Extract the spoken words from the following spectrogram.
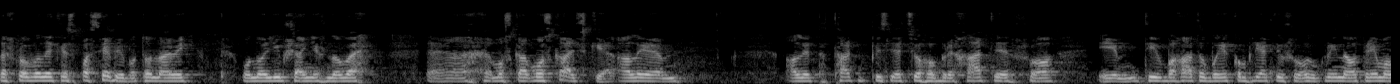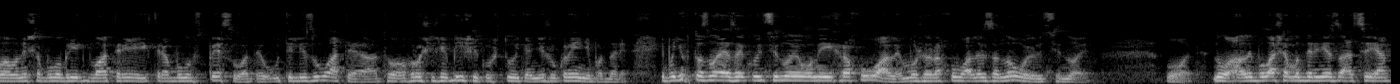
За що велике спасибі, бо то навіть воно ліпше, ніж нове е, моска, москальське. Але але так після цього брехати, що і ті багато боєкомплектів, що Україна отримала, вони ще було б рік, два-три, їх треба було б списувати, утилізувати, а то гроші ще більше коштують, аніж Україні подарять. І потім хто знає, за якою ціною вони їх рахували. Може, рахували за новою ціною. От. Ну, але була ще модернізація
